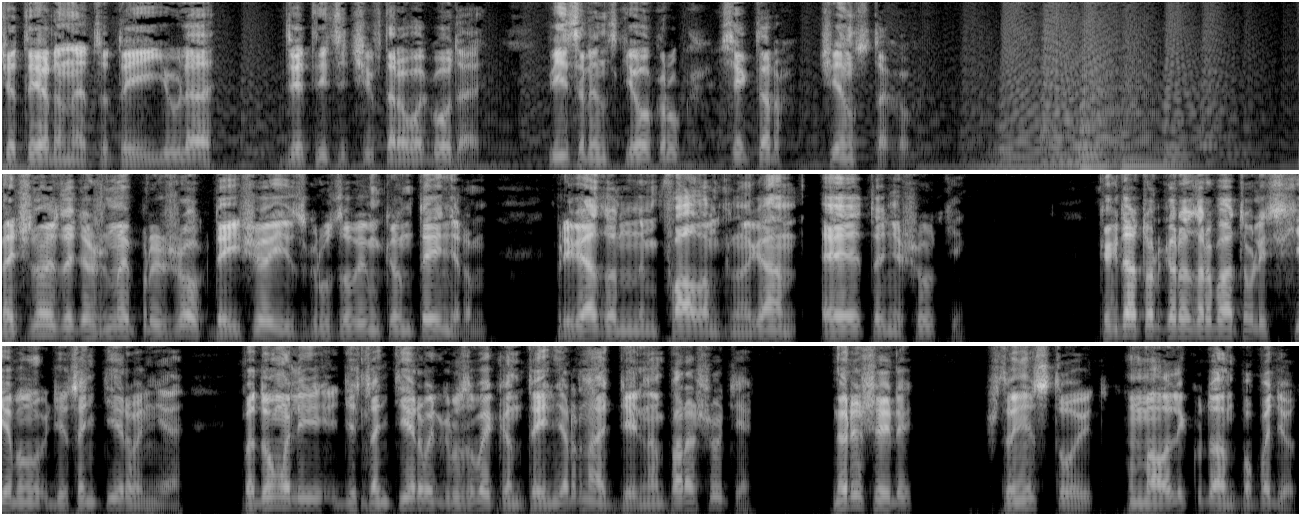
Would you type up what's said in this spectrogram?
14 июля 2002 года. Виселинский округ, сектор Ченстахов. Ночной затяжной прыжок, да еще и с грузовым контейнером, привязанным фалом к ногам, это не шутки. Когда только разрабатывали схему десантирования, подумали десантировать грузовой контейнер на отдельном парашюте. Но решили, что не стоит, мало ли куда он попадет.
